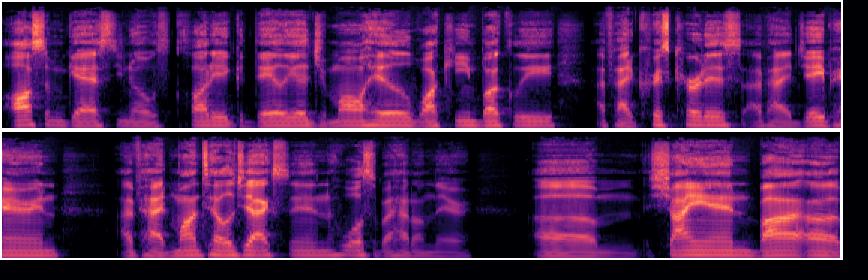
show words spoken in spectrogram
awesome guests, you know, Claudia Gadelha, Jamahal Hill, Joaquin Buckley. I've had Chris Curtis. I've had Jay Perrin. I've had Montel Jackson. Who else have I had on there? Um, Cheyanne, ba- uh,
